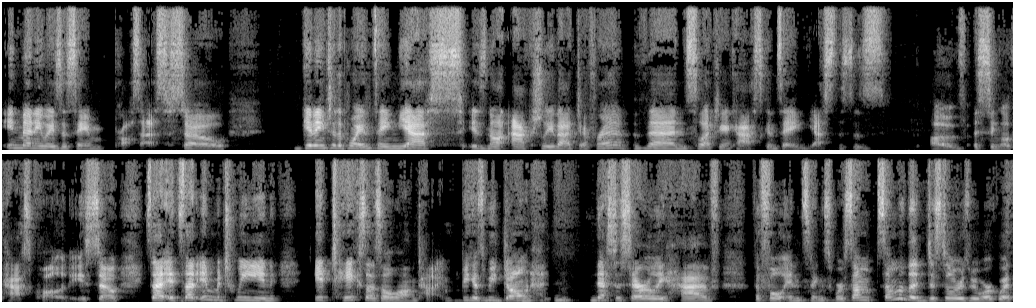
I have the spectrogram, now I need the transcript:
in many ways the same process. So getting to the point and saying yes is not actually that different than selecting a cask and saying yes this is of a single cask quality. So it's that it's that in between. It takes us a long time because we don't mm-hmm. necessarily have the full instincts. Where some some of the distillers we work with,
